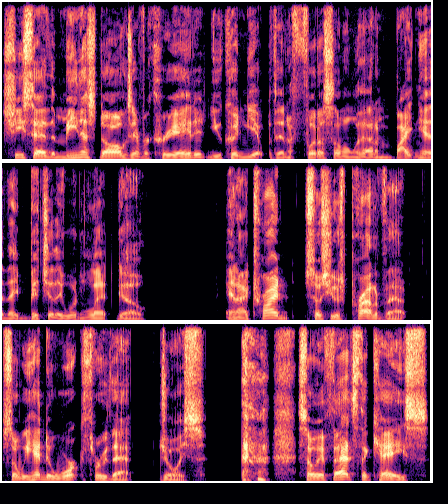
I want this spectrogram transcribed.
She said the meanest dogs ever created. You couldn't get within a foot of someone without them biting you. They bit you. They wouldn't let go. And I tried. So she was proud of that. So we had to work through that, Joyce. so if that's the case,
